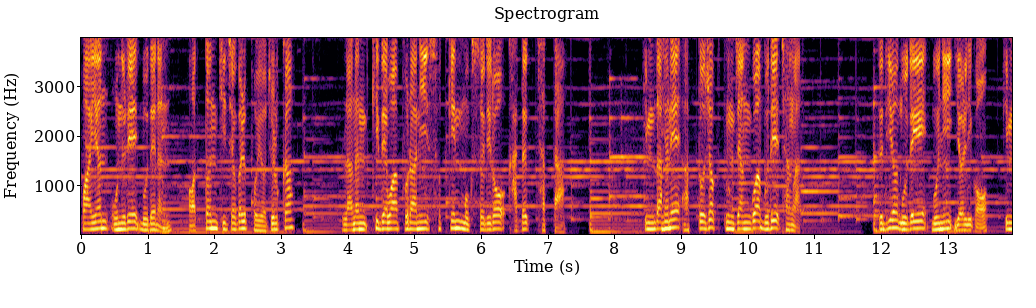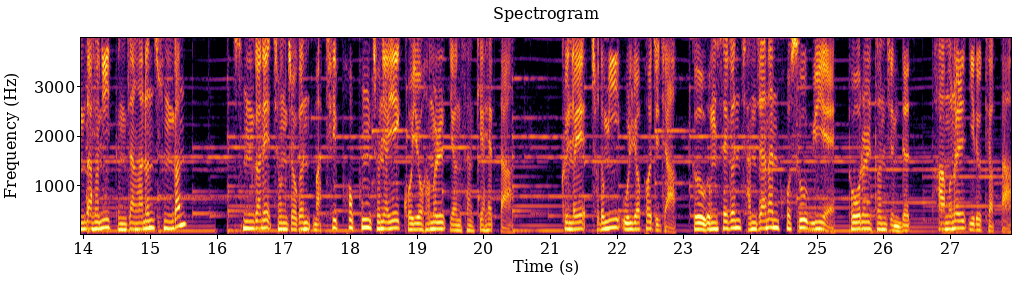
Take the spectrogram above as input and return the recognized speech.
과연 오늘의 무대는 어떤 기적을 보여줄까? 라는 기대와 불안이 섞인 목소리로 가득 찼다. 김다현의 압도적 등장과 무대 장악. 드디어 무대의 문이 열리고 김다현이 등장하는 순간? 순간의 정적은 마치 폭풍 전야의 고요함을 연상케 했다. 그녀의 저음이 울려 퍼지자 그 음색은 잔잔한 호수 위에 돌을 던진 듯 파문을 일으켰다.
